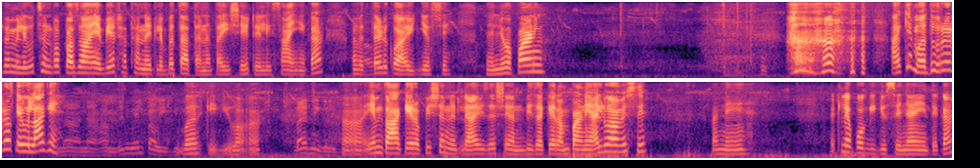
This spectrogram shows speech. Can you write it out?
ફેમિલી ઉછન પપ્પા જો અહીંયા બેઠા હતા ને એટલે બતાતા નતા એ શેઠેલી સાંયે કા. હવે તડકો આવી ગયો છે. ને લ્યો પાણી. હા હા કે કેમ અધૂરું રહ્યો કેવું લાગે? પાવી ગયું. બહકી ગયું હા. હા એમ તો આ કેરો પીશે ને એટલે આવી જશે અને બીજા કેરામાં પાણી આલું આવે છે. અને એટલે પોગી ગયું છે ન્યાય તે કા.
